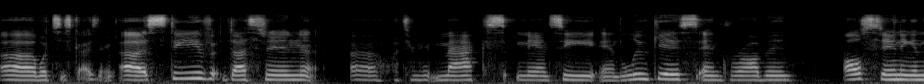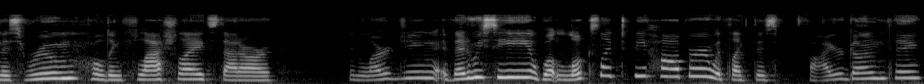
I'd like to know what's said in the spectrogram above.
uh, what's this guy's name? Uh, Steve, Dustin, uh, what's her name? Max, Nancy, and Lucas, and Robin, all standing in this room holding flashlights that are enlarging. Then we see what looks like to be Hopper with like this fire gun thing.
